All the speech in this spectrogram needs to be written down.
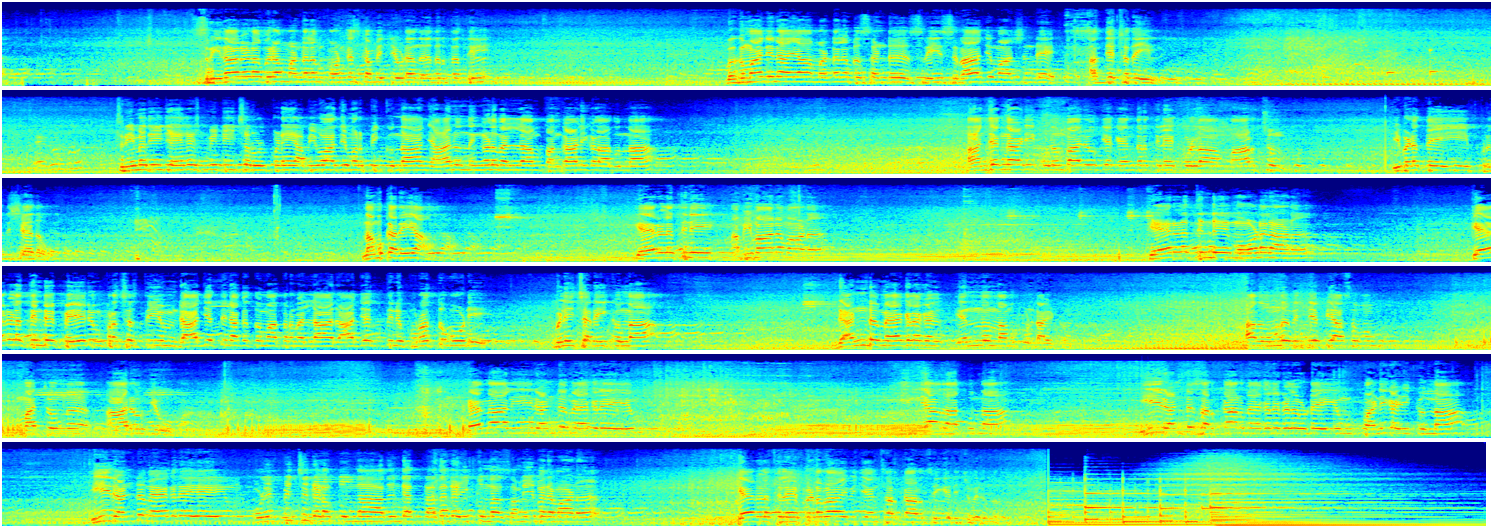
ശ്രീനാരായണപുരം മണ്ഡലം കോൺഗ്രസ് കമ്മിറ്റിയുടെ നേതൃത്വത്തിൽ ബഹുമാന്യനായ മണ്ഡലം പ്രസിഡന്റ് ശ്രീ സിറാജ് മാഷിന്റെ അധ്യക്ഷതയിൽ ശ്രീമതി ജയലക്ഷ്മി ടീച്ചർ ഉൾപ്പെടെ അഭിവാദ്യമർപ്പിക്കുന്ന ഞാനും നിങ്ങളുമെല്ലാം പങ്കാളികളാകുന്ന അഞ്ചങ്ങാടി കുടുംബാരോഗ്യ കേന്ദ്രത്തിലേക്കുള്ള മാർച്ചും ഇവിടത്തെ ഈ പ്രതിഷേധവും. നമുക്കറിയാം. കേരളത്തിന് അഭിമാനമാണ്. കേരളത്തിന്റെ മോഡലാണ്. കേരളത്തിന്റെ പേരും പ്രശസ്തിയും രാജ്യത്തിനകത്ത് മാത്രമല്ല രാജ്യത്തിന് പുറത്തുകൂടി വിളിച്ചറിയിക്കുന്ന രണ്ട് മേഖലകൾ എന്നും നമുക്കുണ്ടായിട്ടുണ്ട്. അതൊന്ന് വിദ്യാഭ്യാസവും മറ്റൊന്ന് ആരോഗ്യവുമാണ്. എന്നാൽ ഈ രണ്ട് മേഖലയെയും ഇല്ലാതാക്കുന്ന ഈ രണ്ട് സർക്കാർ മേഖലകളുടെയും പണി കഴിക്കുന്ന ഈ രണ്ട് മേഖലയെയും കുളിപ്പിച്ച് കിടത്തുന്ന അതിന്റെ കഥ കഴിക്കുന്ന സമീപനമാണ് കേരളത്തിലെ പിണറായി വിജയൻ സർക്കാർ സ്വീകരിച്ചു വരുന്നത്.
